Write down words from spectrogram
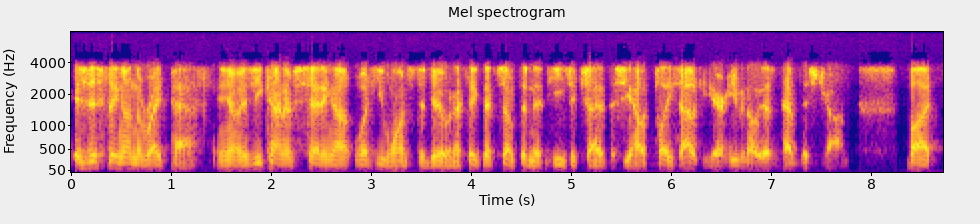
is this thing on the right path? You know, is he kind of setting out what he wants to do? And I think that's something that he's excited to see how it plays out here, even though he doesn't have this job. But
